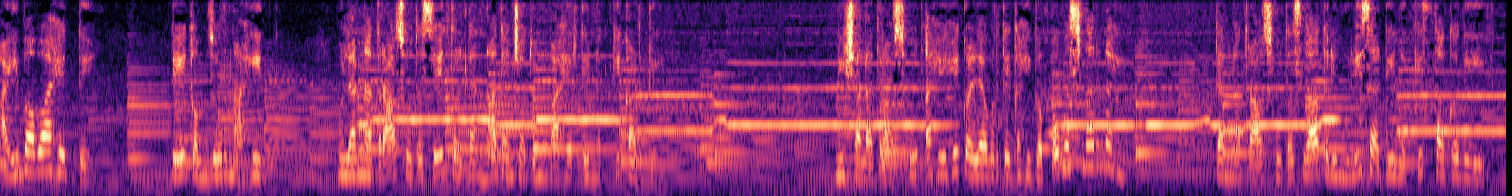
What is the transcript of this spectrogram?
आई बाबा आहेत ते. ते कमजोर नाहीत. मुलांना त्रास होत असेल तर त्यांना त्यांच्यातून बाहेर ते नक्की काढतील. निशाला त्रास होत आहे हे कळल्यावर ते काही गप्प बसणार नाही. त्यांना त्रास होत असला तरी मुलीसाठी नक्कीच ताकद येईल.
